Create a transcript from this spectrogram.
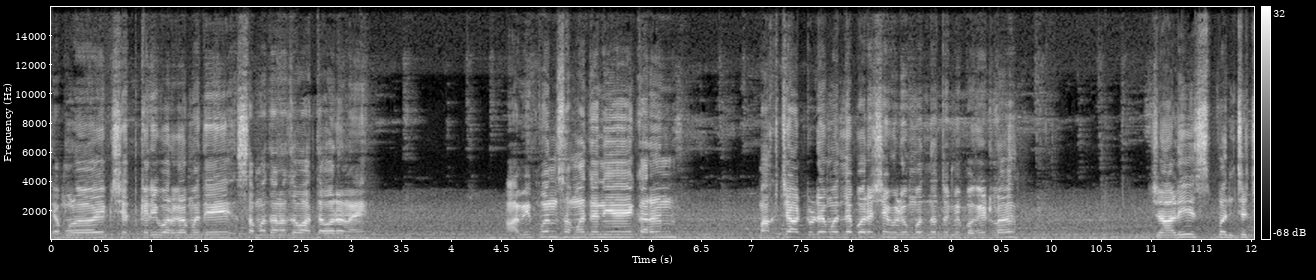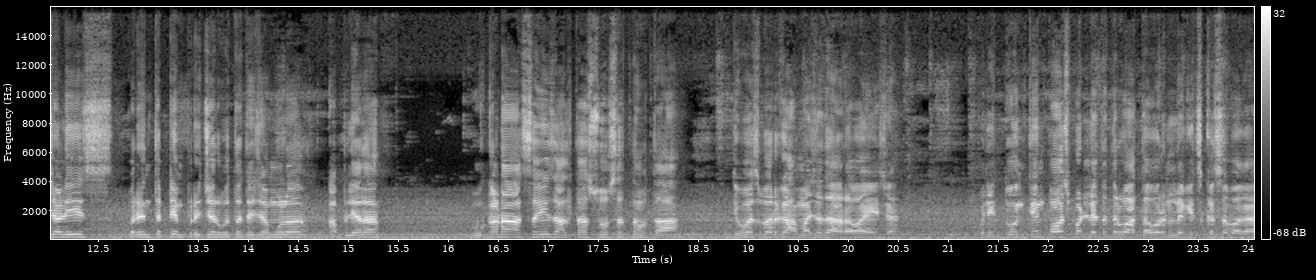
त्यामुळं एक शेतकरी वर्गामध्ये समाधानाचं वातावरण आहे. आम्ही पण समाधानी आहे कारण मागच्या आठवड्यामधल्या बऱ्याचशा व्हिडिओमधनं तुम्ही बघितलं. चाळीस पंचेचाळीसपर्यंत टेम्परेचर होतं त्याच्यामुळं आपल्याला उकाडा असंही झालता सोसत नव्हता. दिवसभर घामाच्या दारा व्हायच्या. पण एक दोन तीन पाऊस पडले तर वातावरण लगेच कसं बघा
